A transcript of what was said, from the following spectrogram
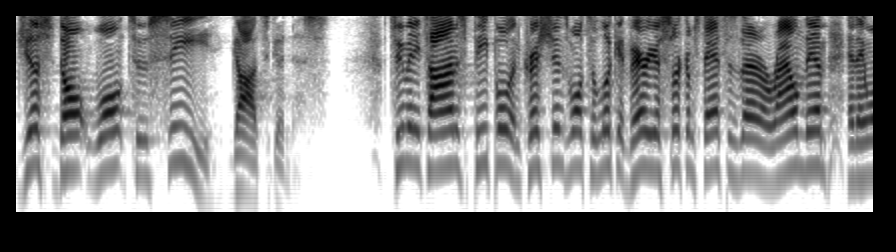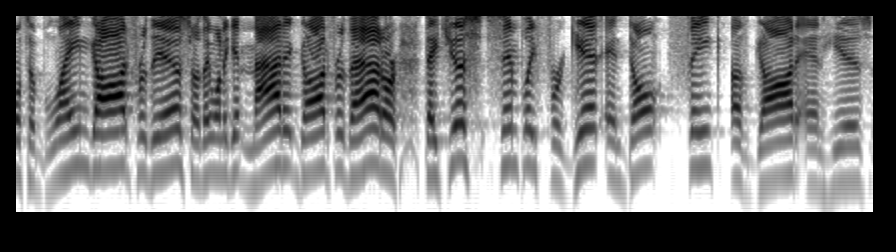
just don't want to see God's goodness. Too many times, people and Christians want to look at various circumstances that are around them and they want to blame God for this or they want to get mad at God for that or they just simply forget and don't think of God and His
